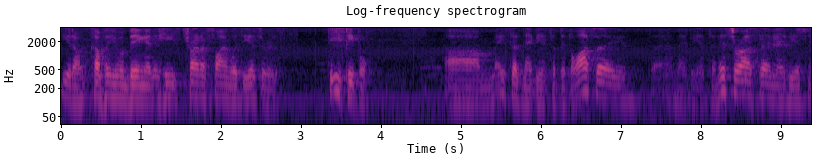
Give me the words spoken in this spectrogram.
you know come from a human being, and he's trying to find what the answer is to eat people. Um, he says maybe it's a bitalase, uh, maybe it's an israse, maybe it's. A,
